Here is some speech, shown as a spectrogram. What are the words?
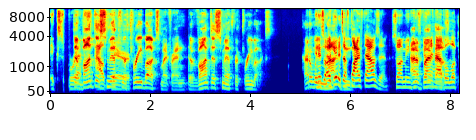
expressed. Devonta Smith there. for three bucks, my friend. Devonta Smith for three bucks. How do we? And it's again, it's a five thousand. So I mean, Out he's going to have a look.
